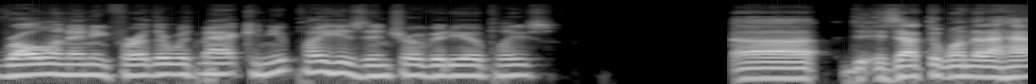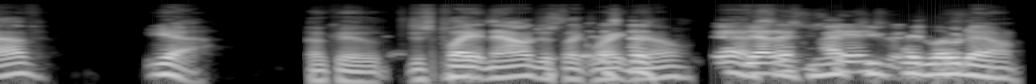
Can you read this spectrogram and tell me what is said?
rolling any further with Matt, can you play his intro video, please? Uh, is that the one that I have? Yeah. Okay, just play it now, just like right says- now. Yeah. Yeah, it let's says Matt UK. Lowdown.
